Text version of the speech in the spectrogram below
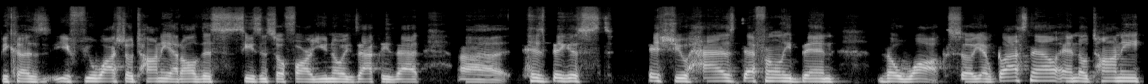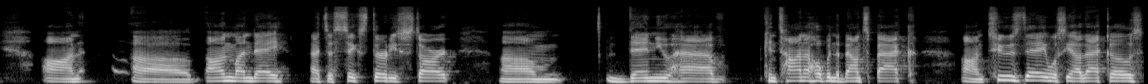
Because if you watched Ohtani at all this season so far, you know exactly that uh, his biggest issue has definitely been the walk. So you have Glasnow and Ohtani on uh, on Monday. That's a 6:30 start. Um, then you have Quintana hoping to bounce back on Tuesday. We'll see how that goes.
